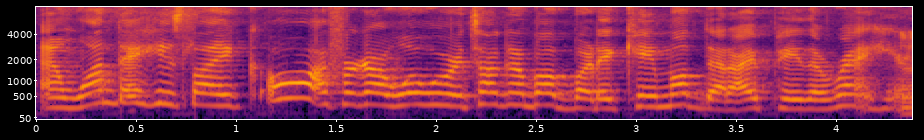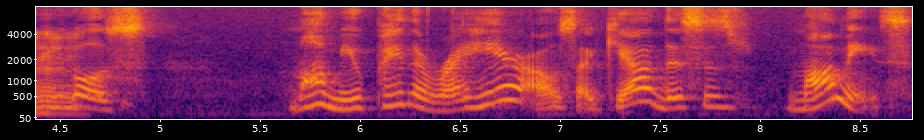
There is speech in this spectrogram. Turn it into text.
And one day he's like, Oh, I forgot what we were talking about, but it came up that I pay the rent here. Mm-hmm. He goes, Mom, you pay the rent here? I was like, Yeah, this is mommy's.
